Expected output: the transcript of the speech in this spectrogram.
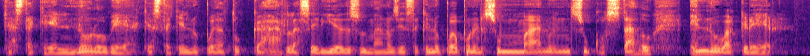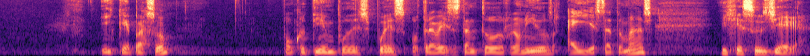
que hasta que él no lo vea, que hasta que él no pueda tocar las heridas de sus manos y hasta que él no pueda poner su mano en su costado, él no va a creer. ¿Y qué pasó? Poco tiempo después, otra vez están todos reunidos, ahí está Tomás, y Jesús llega.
